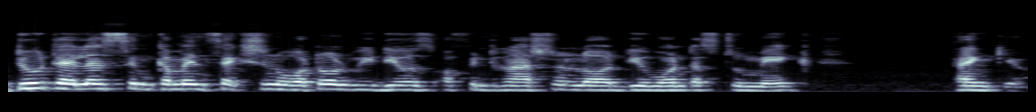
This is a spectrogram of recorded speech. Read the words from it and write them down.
Do tell us in comment section what all videos of international law do you want us to make. Thank you.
